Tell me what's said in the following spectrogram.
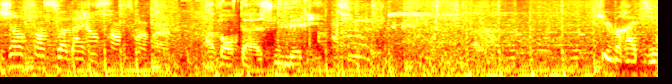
Jean-François Barry. Avantage numérique. Cube Radio.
